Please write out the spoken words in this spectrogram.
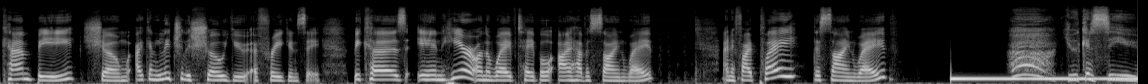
can be shown. I can literally show you a frequency because in here on the wavetable, I have a sine wave. And if I play the sine wave, you can see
